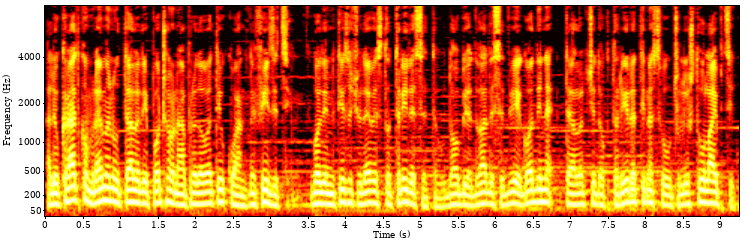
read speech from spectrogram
Ali u kratkom vremenu Teller je počeo napredovati u kvantnoj fizici. Godine 1930. u dobi od 22 godine Teller će doktorirati na sveučilištu u Leipzigu.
